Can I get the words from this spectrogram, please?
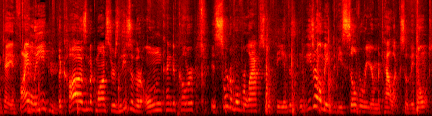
Okay, and finally, the cosmic monsters, and these are their own kind of color. It sort of overlaps with the. invis- These are all made to be silvery or metallic, so they don't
